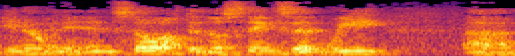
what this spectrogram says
You know, and, and so often those things that we uh,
